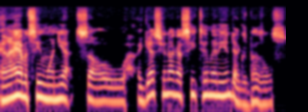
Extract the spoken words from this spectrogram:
And I haven't seen one yet. So I guess you're not going to see too many index bezels.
